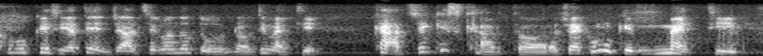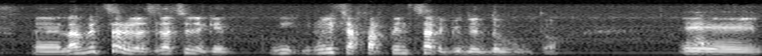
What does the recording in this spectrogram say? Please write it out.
comunque sì, a te già al secondo turno ti metti, cazzo, e che scarto ora? Cioè comunque metti eh, l'avversario in una situazione che inizia a far pensare più del dovuto. E, eh.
